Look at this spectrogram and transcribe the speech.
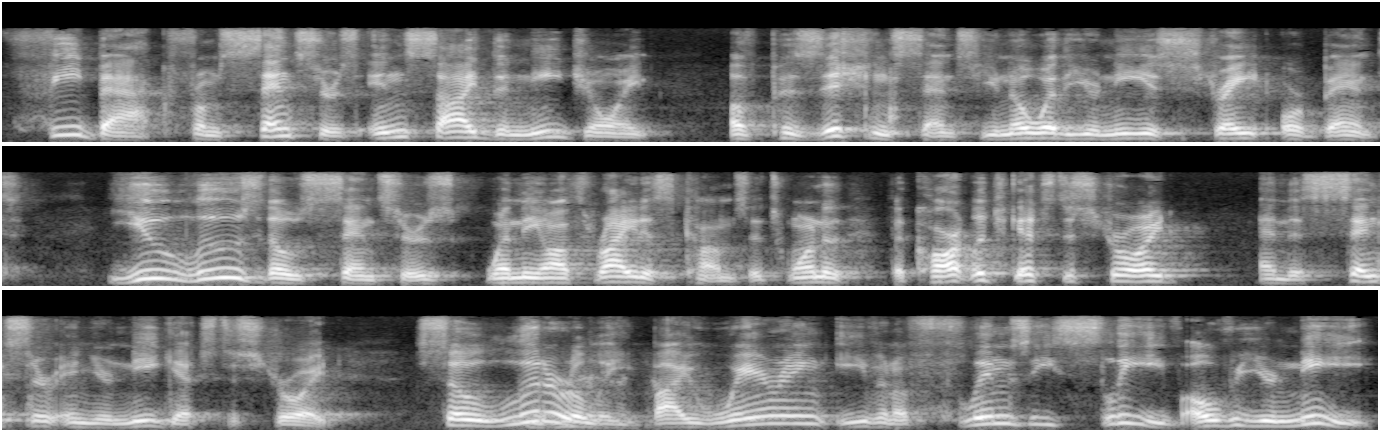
feedback from sensors inside the knee joint of position sense. You know whether your knee is straight or bent. You lose those sensors when the arthritis comes. It's one of the cartilage gets destroyed and the sensor in your knee gets destroyed. So, literally, by wearing even a flimsy sleeve over your knee,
